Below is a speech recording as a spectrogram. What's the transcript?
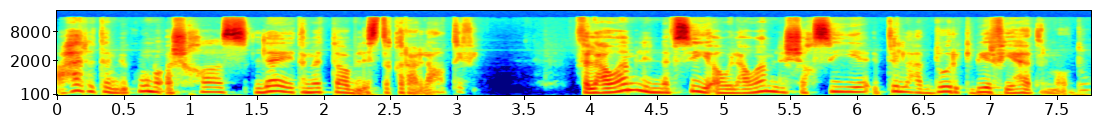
عادة بيكونوا أشخاص لا يتمتعوا بالاستقرار العاطفي. فالعوامل النفسية أو العوامل الشخصية بتلعب دور كبير في هذا الموضوع.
